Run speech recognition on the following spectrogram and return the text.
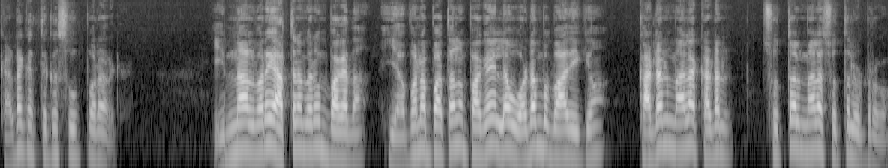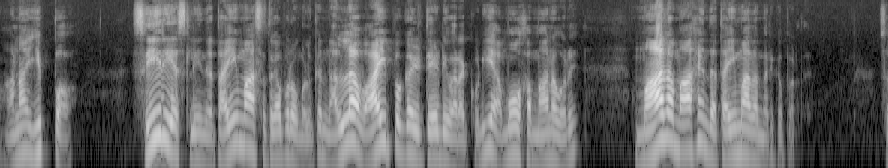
கடகத்துக்கு சூப்பராக இருக்கு. இந்நாள் வரை அத்தனை பேரும் பகை தான். எவனை பார்த்தாலும் பகை இல்லை உடம்பு பாதிக்கும். கடன் மேலே கடன் சுத்தல் மேலே சுத்தல் விட்டுருக்கும் ஆனால் இப்போ சீரியஸ்லி இந்த தை மாதத்துக்கு அப்புறம் உங்களுக்கு நல்ல வாய்ப்புகள் தேடி வரக்கூடிய அமோகமான ஒரு மாதமாக இந்த தை மாதம் இருக்கப்படுது ஸோ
